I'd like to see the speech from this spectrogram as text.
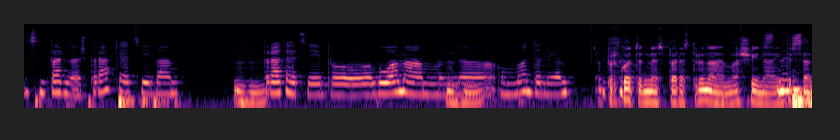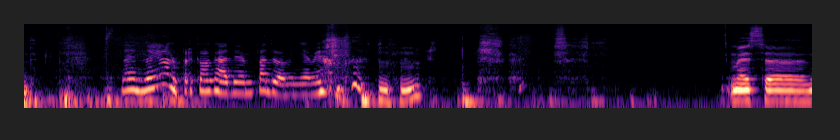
Esam parunājuši par attiecībām, Mhm. par attiecību lomām un, mm. -hmm. uh, un modeļiem. Par ko tad mēs parasti runājam mašīnā? Es. Interesanti. Ne, nu jā, nu par kaut kādiem padomiņiem. Jā. Mhm. Mēs, uh,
